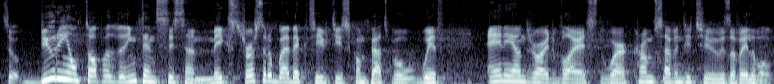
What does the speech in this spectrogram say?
So building on top of the intent system makes trusted web activities compatible with any Android device where Chrome 72 is available.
